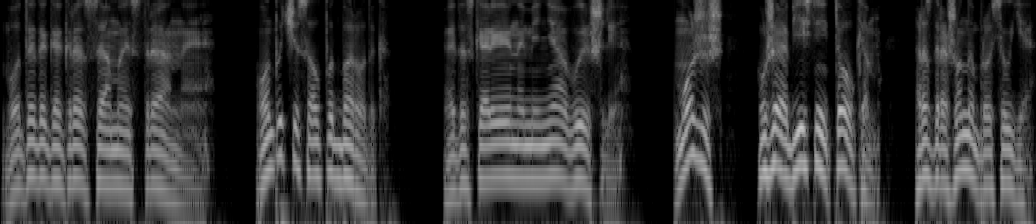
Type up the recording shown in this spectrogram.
«Вот это как раз самое странное». Он почесал подбородок. «Это скорее на меня вышли. Можешь уже объяснить толком?» Раздраженно бросил я.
